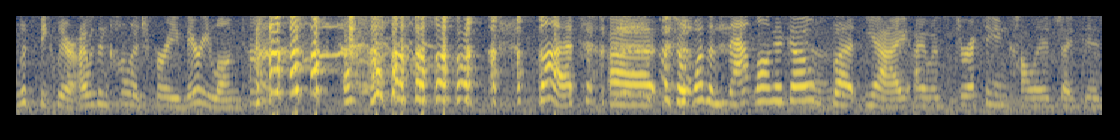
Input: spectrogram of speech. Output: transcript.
let's be clear, I was in college for a very long time. but, uh, so it wasn't that long ago, Yeah. but yeah, I, I was directing in college. I did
